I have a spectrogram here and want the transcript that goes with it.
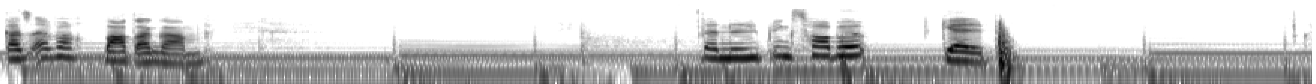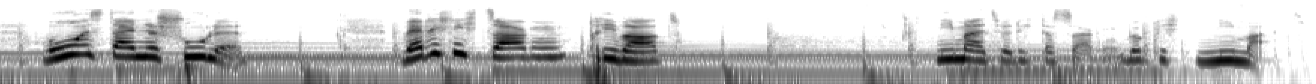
Ganz einfach, Bartagam. Deine Lieblingsfarbe? Gelb. Wo ist deine Schule? Werde ich nicht sagen, privat. Niemals würde ich das sagen. Wirklich niemals.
